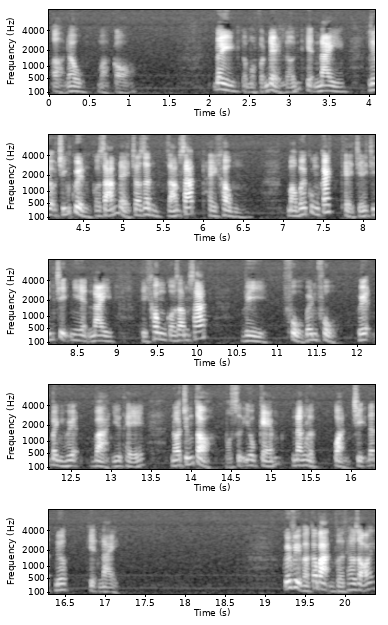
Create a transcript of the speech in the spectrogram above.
ở đâu mà có. Đây là một vấn đề lớn hiện nay, liệu chính quyền có dám để cho dân giám sát hay không? Mà với cung cách thể chế chính trị như hiện nay thì không có giám sát vì phủ bên phủ, huyện bên huyện và như thế nó chứng tỏ một sự yếu kém năng lực quản trị đất nước hiện nay. Quý vị và các bạn vừa theo dõi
